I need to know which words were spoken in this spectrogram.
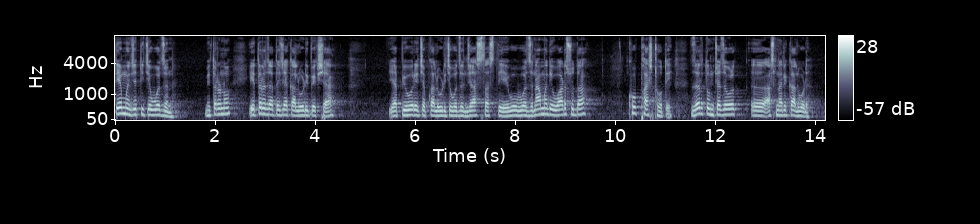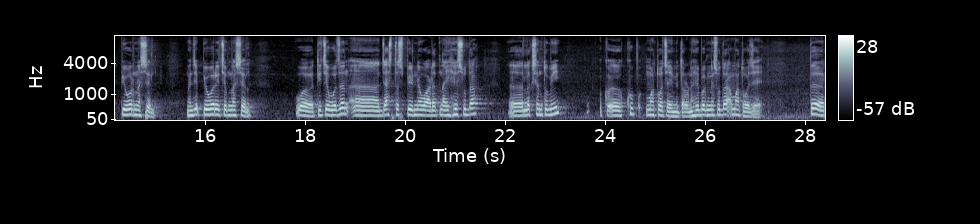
ते म्हणजे तिचे वजन. मित्रांनो इतर जातीच्या कालवडीपेक्षा या प्युअर एच एफ कालवडीचे वजन जास्त असते व वजनामध्ये वाढसुद्धा खूप फास्ट होते. जर तुमच्याजवळ असणारी कालवड प्युअर नसेल म्हणजे प्युअर एच एफ नसेल व तिचे वजन जास्त स्पीडने वाढत नाही हे सुद्धा लक्षण तुम्ही क- खूप महत्त्वाचे आहे मित्रांनो. हे बघणेसुद्धा महत्त्वाचे आहे. तर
